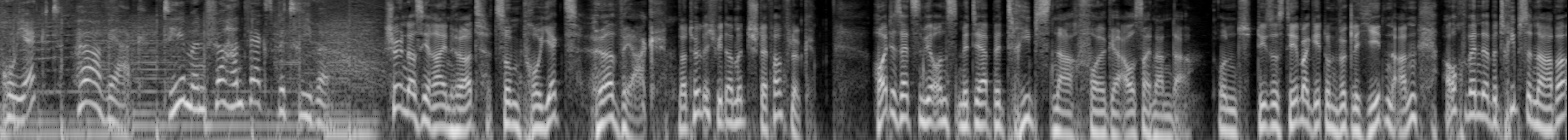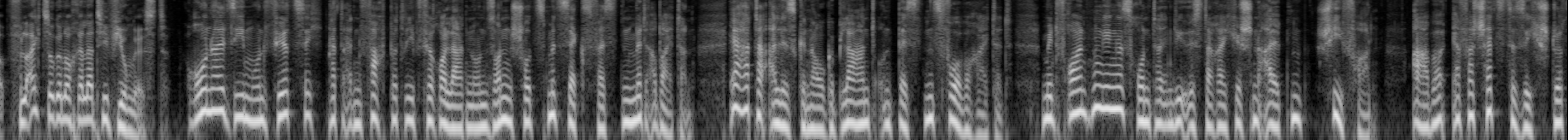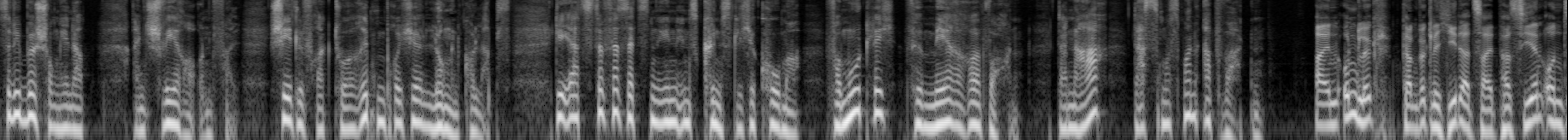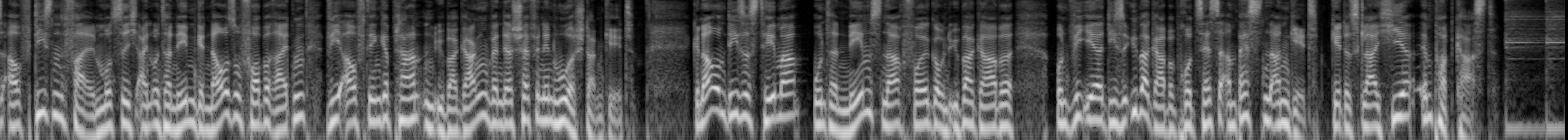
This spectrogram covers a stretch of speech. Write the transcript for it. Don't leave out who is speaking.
Speaker 1: Projekt Hörwerk. Themen für Handwerksbetriebe.
Speaker 2: Schön, dass ihr reinhört zum Projekt Hörwerk. Natürlich wieder mit Stefan Flück. Heute setzen wir uns mit der Betriebsnachfolge auseinander. Und dieses Thema geht nun wirklich jeden an, auch wenn der Betriebsinhaber vielleicht sogar noch relativ jung ist.
Speaker 3: Ronald 47 hat einen Fachbetrieb für Rollladen und Sonnenschutz mit sechs festen Mitarbeitern. Er hatte alles genau geplant und bestens vorbereitet. Mit Freunden ging es runter in die österreichischen Alpen Skifahren. Aber er verschätzte sich, stürzte die Böschung hinab. Ein schwerer Unfall. Schädelfraktur, Rippenbrüche, Lungenkollaps. Die Ärzte versetzten ihn ins künstliche Koma. Vermutlich für mehrere Wochen. Danach, das muss man abwarten.
Speaker 2: Ein Unglück kann wirklich jederzeit passieren und auf diesen Fall muss sich ein Unternehmen genauso vorbereiten wie auf den geplanten Übergang, wenn der Chef in den Ruhestand geht. Genau um dieses Thema Unternehmensnachfolge und Übergabe und wie ihr diese Übergabeprozesse am besten angeht, geht es gleich hier im Podcast.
